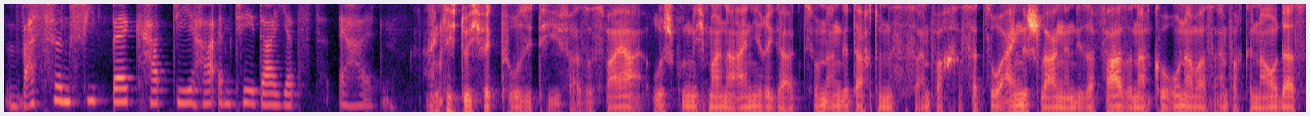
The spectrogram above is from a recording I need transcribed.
Was für ein Feedback hat die HMT da jetzt erhalten? Eigentlich durchweg positiv. Also es war ja ursprünglich mal eine einjährige Aktion angedacht und es ist einfach, es hat so eingeschlagen in dieser Phase nach Corona war es einfach genau das,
